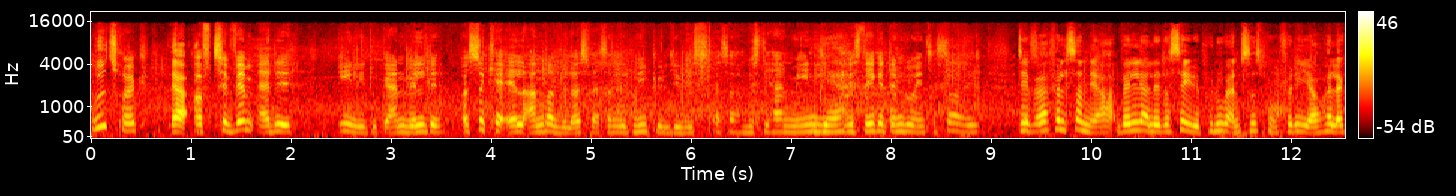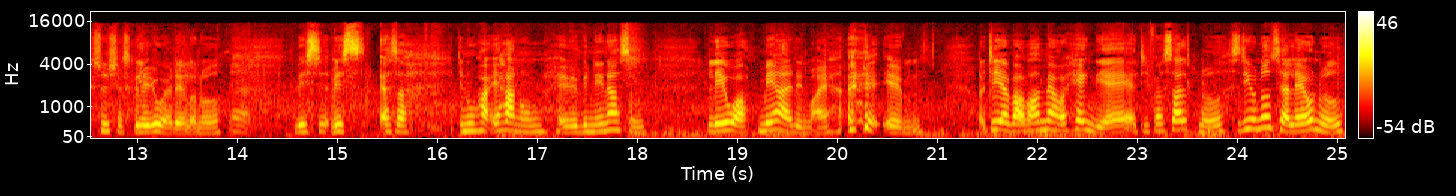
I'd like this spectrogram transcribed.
udtrykke? ja, Og til hvem er det egentlig, du gerne vil det? Og så kan alle andre vel også være sådan lidt ligegyldige, hvis, altså, hvis de har en mening, Ja. hvis det ikke er dem, du er interesseret i. det er i hvert fald sådan, jeg vælger lidt at se det på nuværende tidspunkt, fordi jeg jo heller ikke synes, jeg skal leve af det eller noget. Ja. Hvis, hvis, altså, nu har, jeg har nogle øh, veninder, som lever mere af det end mig. øhm, og de er bare meget mere afhængige af, at de får solgt noget. Så de er jo nødt til at lave noget,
